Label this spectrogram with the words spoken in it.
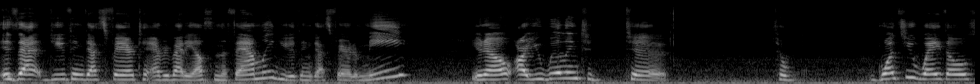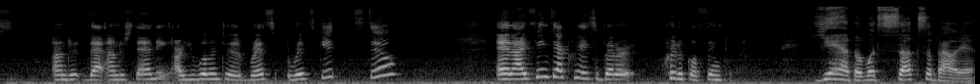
Is that do you think that's fair to everybody else in the family? Do you think that's fair to me? You know, are you willing to to to once you weigh those under that understanding, are you willing to risk risk it still? And I think that creates a better critical thinker. Yeah, but what sucks about it,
